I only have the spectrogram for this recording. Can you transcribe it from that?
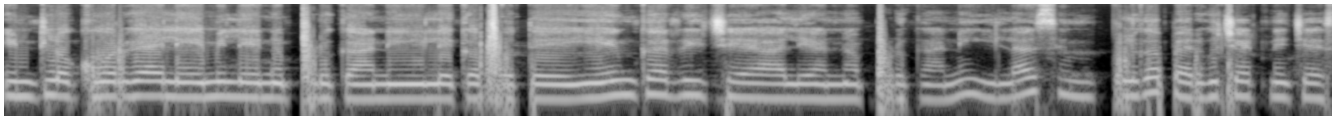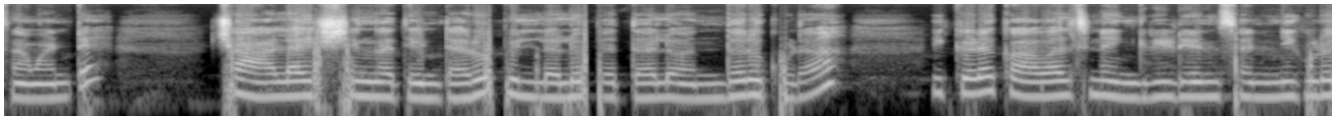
ఇంట్లో కూరగాయలు ఏమీ లేనప్పుడు కానీ లేకపోతే ఏం కర్రీ చేయాలి అన్నప్పుడు కానీ ఇలా సింపుల్గా పెరుగు చట్నీ చేసామంటే చాలా ఇష్టంగా తింటారు. పిల్లలు పెద్దలు అందరూ కూడా ఇక్కడ కావాల్సిన ఇంగ్రీడియంట్స్ అన్నీ కూడా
